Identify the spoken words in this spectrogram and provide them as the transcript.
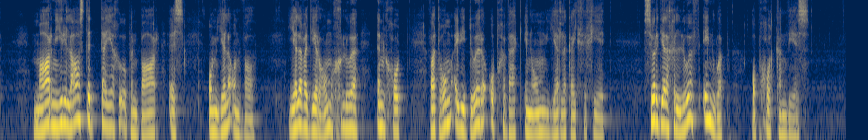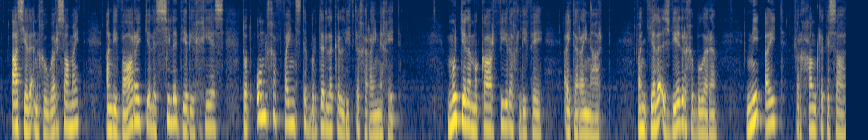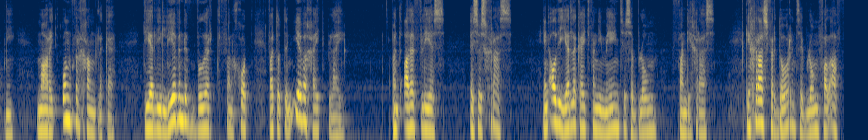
maar in hierdie laaste tye geopenbaar is om julle ontwil, julle wat deur hom glo in God wat hom uit die dode opgewek en hom heerlikheid gegee het sodat julle geloof en hoop op God kan wees. As jy in gehoorsaamheid aan die waarheid julle siele deur die Gees tot ongefeinste broederlike liefde gereinig het, moet julle mekaar vurig lief hê uit 'n rein hart, want julle is wedergebore nie uit verganklike saad nie, maar uit onverganklike deur die lewende woord van God wat tot in ewigheid bly. Want alle vlees is soos gras en al die heerlikheid van die mens soos 'n blom van die gras. Die gras verdor en sy blom val af,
